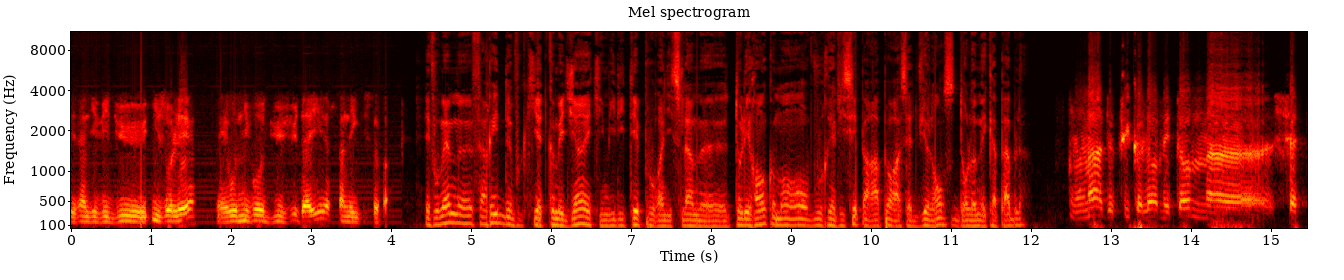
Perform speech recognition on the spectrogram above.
des individus isolés. Mais au niveau du judaïsme, ça n'existe pas. Et vous-même, euh, Farid, vous qui êtes comédien et qui militez pour un islam euh, tolérant, comment vous réagissez par rapport à cette violence dont l'homme est capable? On a, depuis que l'homme est homme, euh, cette,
